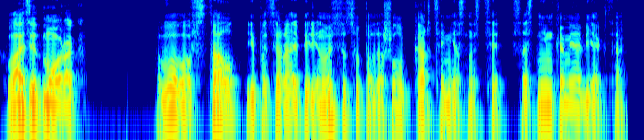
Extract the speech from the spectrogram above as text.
Хватит морок. Вова встал и, потирая переносицу, подошел к карте местности со снимками объекта.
